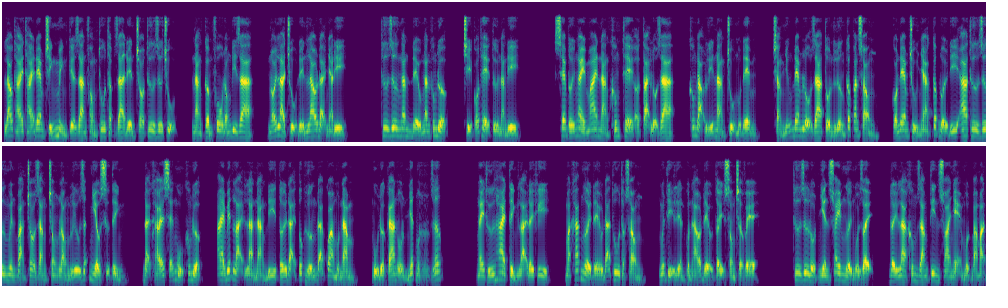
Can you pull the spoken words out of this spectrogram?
Lao thái thái đem chính mình kia gian phòng thu thập ra đến cho thư dư trụ, nàng cầm phô đóng đi ra, nói là trụ đến lao đại nhà đi. Thư dư ngăn đều ngăn không được, chỉ có thể từ nàng đi xem tới ngày mai nàng không thể ở tại lộ ra không đạo lý nàng trụ một đêm, chẳng những đem lộ ra tổn lương cấp ăn xong, còn đem chủ nhà cấp đổi đi a thư dư nguyên bản cho rằng trong lòng lưu rất nhiều sự tình, đại khái sẽ ngủ không được, ai biết lại là nàng đi tới đại tốc hướng đã qua một năm, ngủ được an ổn nhất một giấc. Ngày thứ hai tỉnh lại đây khi, mặt khác người đều đã thu thập xong, nguyễn thị liền quần áo đều tẩy xong trở về. Thư dư đột nhiên xoay người ngồi dậy đây là không dám tin xoa nhẹ một bà mặt.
